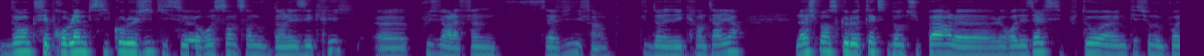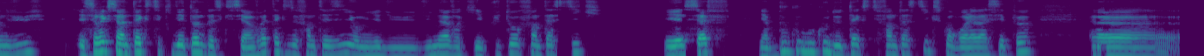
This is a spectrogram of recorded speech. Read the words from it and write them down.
Donc ces problèmes psychologiques qui se ressentent sans doute dans les écrits, euh, plus vers la fin de sa vie, enfin plus dans les écrits antérieurs. Là, je pense que le texte dont tu parles, euh, Le Roi des Ailes, c'est plutôt euh, une question de point de vue. Et c'est vrai que c'est un texte qui détonne parce que c'est un vrai texte de fantasy au milieu du- d'une œuvre qui est plutôt fantastique et SF. Il y a beaucoup, beaucoup de textes fantastiques, ce qu'on relève assez peu, euh,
